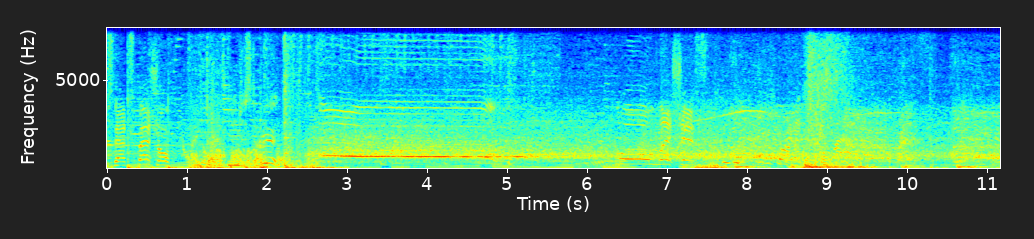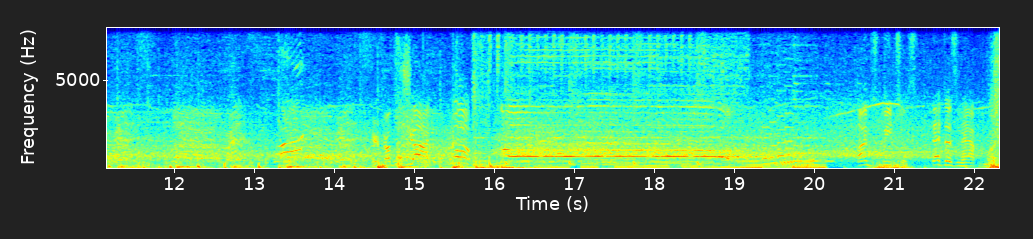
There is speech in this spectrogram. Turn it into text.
Use that special. Ice Bear has Ninja Stars. Delicious. Just want to make people laugh. Here comes a shot. Whoa. Oh! I'm speechless. That doesn't happen much.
